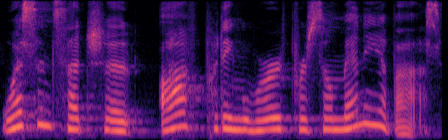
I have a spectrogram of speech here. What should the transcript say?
wasn't such an off putting word for so many of us.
